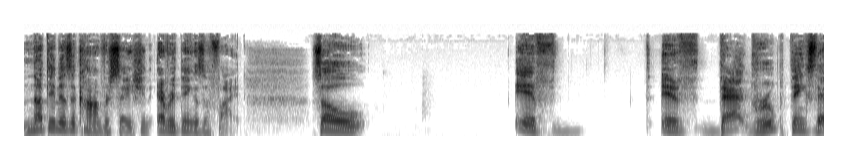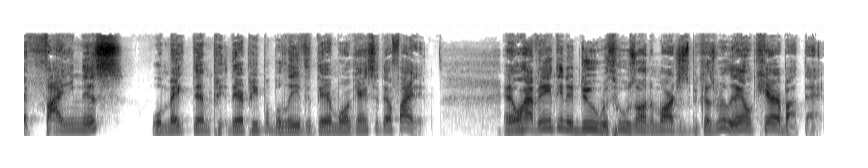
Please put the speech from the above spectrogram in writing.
nothing is a conversation everything is a fight So if if that group thinks that fighting this will make them their people believe that they're more gangster, they'll fight it. And it won't have anything to do with who's on the marches because really they don't care about that.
